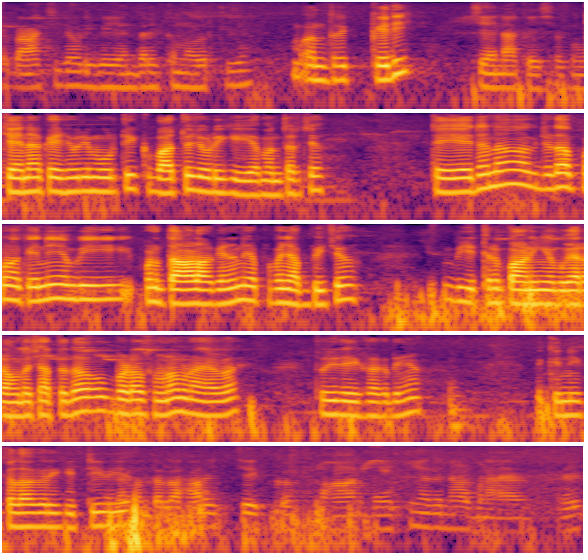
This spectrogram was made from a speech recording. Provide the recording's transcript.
ਇਹ ਚ ਜੋੜੀ ਗਈ ਅੰਦਰ ਇੱਕ ਮੂਰਤੀ ਹੈ ਅੰਦਰ ਕਿਹਦੀ? ਚੇਨਾ ਕੇਸ਼ਵ ਚੈਨਾ ਕੇਸ਼ਵ ਦੀ ਮੂਰਤੀ ਇੱਕ ਬਾਅਦ ਚੋਂ ਜੋੜੀ ਗਈ ਹੈ ਮੰਦਿਰ 'ਚ। ਤੇ ਇਹਦਾ ਨਾ ਜਿਹੜਾ ਆਪਣਾ ਕਹਿੰਦੇ ਆ ਵੀ ਪੰਤਾਲਾ ਕਹਿੰਦੇ ਨੇ ਆਪਾਂ ਪੰਜਾਬੀ 'ਚ। ਵੀ ਜਿੱਥੇ ਨੂੰ ਪਾਣੀ ਵਗੈਰਾ ਆਉਂਦਾ ਛੱਤ ਦਾ ਉਹ ਬੜਾ ਸੋਹਣਾ ਬਣਾਇਆ ਵਾ। ਤੁਸੀਂ ਦੇਖ ਸਕਦੇ ਆ ਵੀ ਕਿੰਨੀ ਕਲਾਕਾਰੀ ਕੀਤੀ ਹੋਈ ਮੰਦਿਰ ਦਾ ਹਰ ਇੱਕ ਇੱਕ ਮਹਾਨ ਮੂਰਤੀਆਂ ਦੇ ਨਾਲ ਬਣਾਇਆ ਹੈ ਹਰੇਕ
